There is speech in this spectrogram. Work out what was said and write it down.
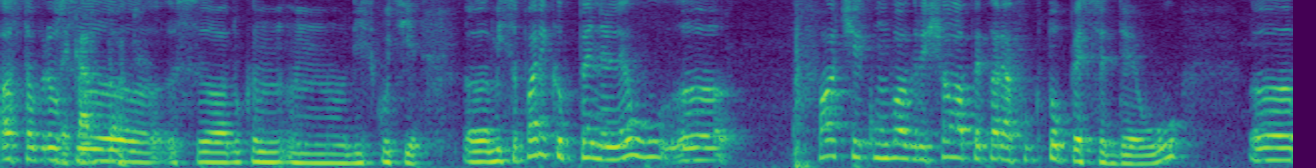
asta vreau de să, carton. să aduc în, în discuție. Uh, Mi se pare că PNL-ul uh, face cumva greșeala pe care a făcut-o PSD-ul uh,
